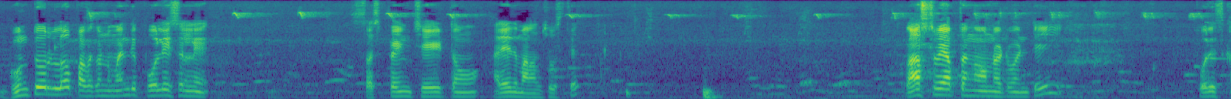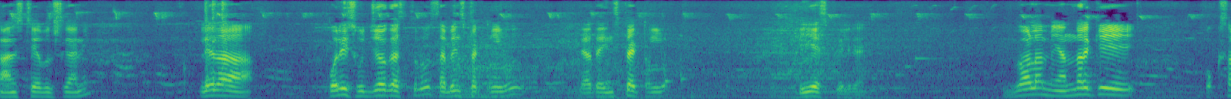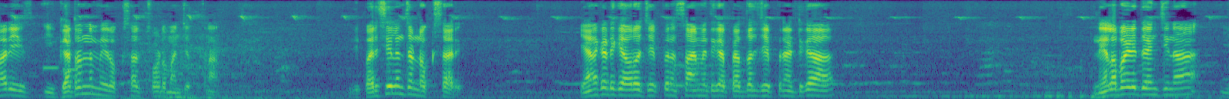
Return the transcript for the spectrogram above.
గుంటూరులో పదకొండు మంది పోలీసుల్ని సస్పెండ్ చేయటం అనేది మనం చూస్తే రాష్ట్ర వ్యాప్తంగా ఉన్నటువంటి పోలీస్ కానిస్టేబుల్స్ కానీ లేదా పోలీస్ ఉద్యోగస్తులు సబ్ ఇన్స్పెక్టర్లు లేదా ఇన్స్పెక్టర్లు డిఎస్పీలు కానీ ఇవాళ మీ అందరికీ ఒకసారి ఈ ఘటనను మీరు ఒకసారి చూడమని చెప్తున్నాను. ఇది పరిశీలించండి ఒకసారి. వెనకటికి ఎవరో చెప్పిన సామెతగా పెద్దలు చెప్పినట్టుగా నిలబడి దంచిన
